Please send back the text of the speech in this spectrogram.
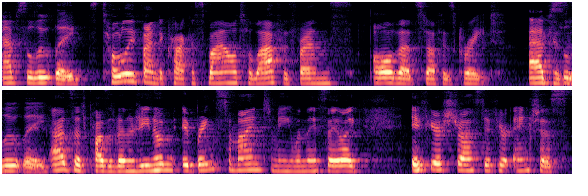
Absolutely, It's totally fine to crack a smile, to laugh with friends. All of that stuff is great. because it absolutely. adds such positive energy. You know, it brings to mind to me when they say like, if you're stressed, if you're anxious,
